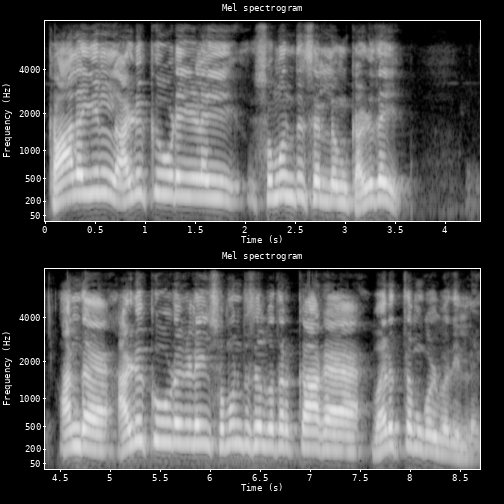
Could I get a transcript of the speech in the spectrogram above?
காலையில் அழுக்கு உடைகளை சுமந்து செல்லும் கழுதை அந்த அழுக்கு உடைகளை சுமந்து செல்வதற்காக வருத்தம் கொள்வதில்லை.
